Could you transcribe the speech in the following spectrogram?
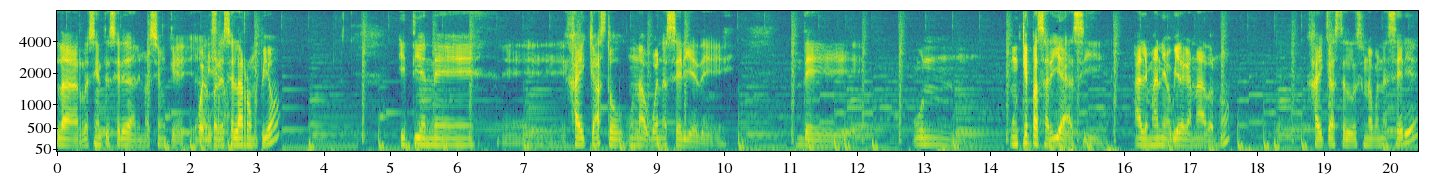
la reciente serie de animación que al parecer la rompió. Y tiene eh, High Castle, una buena serie de. de. un. un qué pasaría si Alemania hubiera ganado, ¿no? High Castle es una buena serie.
